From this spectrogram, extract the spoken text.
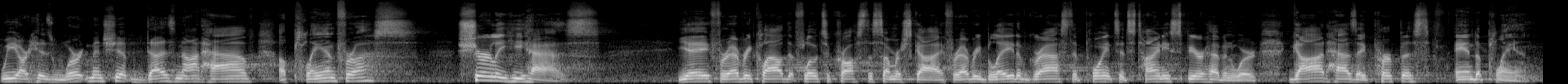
we are his workmanship, does not have a plan for us? Surely he has. Yea, for every cloud that floats across the summer sky, for every blade of grass that points its tiny spear heavenward, God has a purpose and a plan.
